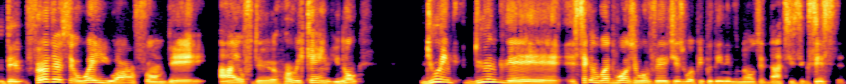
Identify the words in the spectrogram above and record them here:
the furthest away you are from the eye of the hurricane you know during during the second world war there were villages where people didn't even know that nazis existed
